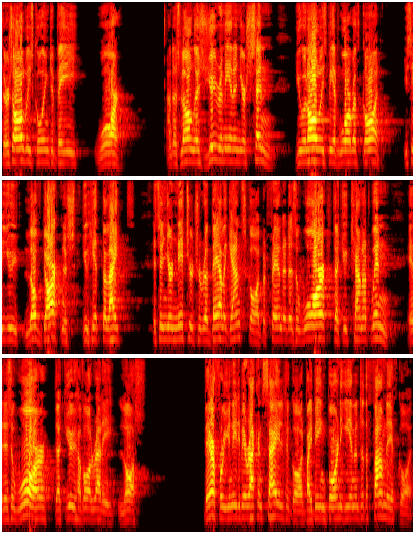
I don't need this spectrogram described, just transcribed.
there's always going to be war. And as long as you remain in your sin, you will always be at war with God. You see, you love darkness, you hate the light. It's in your nature to rebel against God, but friend, it is a war that you cannot win. It is a war that you have already lost. Therefore, you need to be reconciled to God by being born again into the family of God.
